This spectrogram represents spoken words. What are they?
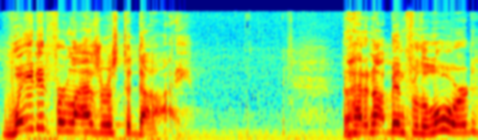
waited for Lazarus to die. Now, had it not been for the Lord,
